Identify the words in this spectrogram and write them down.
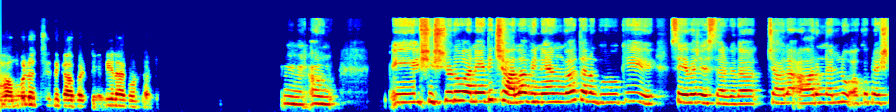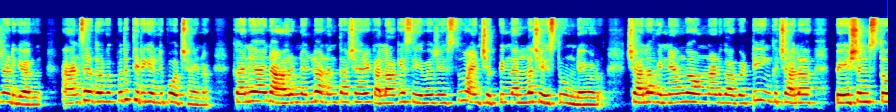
హంబుల్ వచ్చింది కాబట్టి నీలాగా ఉంటాడు. అవును. ఈ శిష్యుడు అనేది చాలా వినయంగా తన గురువుకి సేవ చేస్తారు కదా చాలా ఆరు నెలలు ఒక ప్రశ్న అడిగారు. ఆన్సర్ దొరకకపోతే తిరిగి వెళ్ళిపోవచ్చు ఆయన కానీ ఆయన ఆరు నెలలు అనంతాచార్యకి అలాగే సేవ చేస్తూ ఆయన చెప్పిందల్లా చేస్తూ ఉండేవాడు. చాలా వినయంగా ఉన్నాడు కాబట్టి ఇంకా చాలా పేషెన్స్‌తో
